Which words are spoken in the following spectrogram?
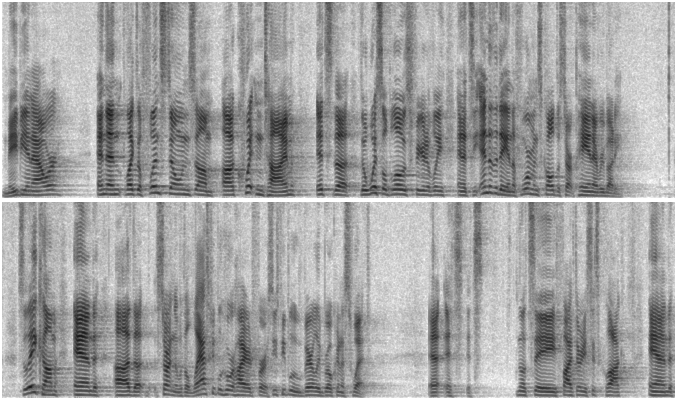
maybe an hour. And then, like the Flintstones um, uh, quitting time, it's the, the whistle blows figuratively, and it's the end of the day, and the foreman's called to start paying everybody. So they come, and uh, the, starting with the last people who were hired first, these people who barely broken a sweat. Uh, it's, it's let's say 5.30, 6 o'clock, and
